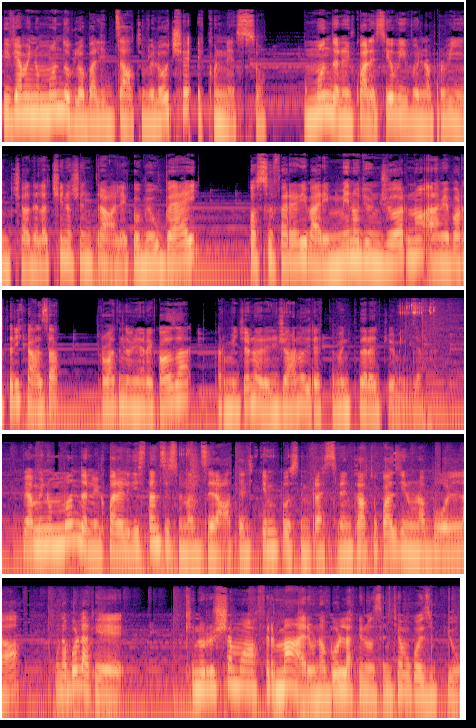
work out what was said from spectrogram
Viviamo in un mondo globalizzato, veloce e connesso. Un mondo nel quale se io vivo in una provincia della Cina centrale come Hubei, posso far arrivare in meno di un giorno alla mia porta di casa, provate a indovinare cosa, il parmigiano reggiano direttamente da Reggio Emilia. Viviamo in un mondo nel quale le distanze sono azzerate, il tempo sembra essere entrato quasi in una bolla, una bolla che, che non riusciamo a fermare, una bolla che non sentiamo quasi più.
